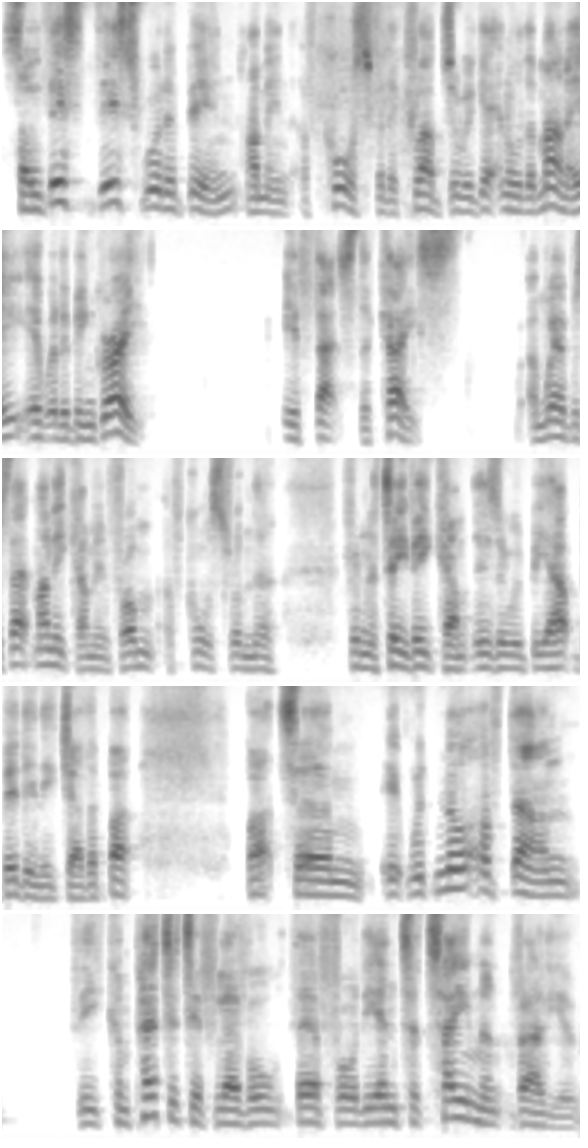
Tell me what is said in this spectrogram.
so this this would have been, I mean, of course, for the clubs who were getting all the money, it would have been great if that's the case. And where was that money coming from? Of course, from the from the TV companies who would be outbidding each other. But but um, it would not have done the competitive level, therefore the entertainment value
